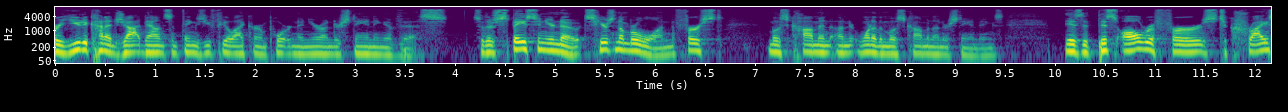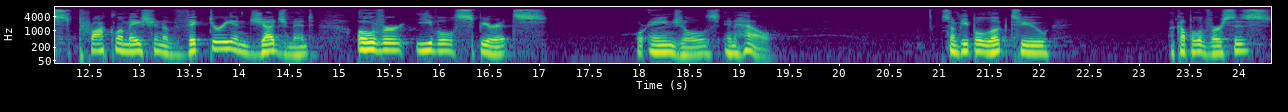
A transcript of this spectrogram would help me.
for you to kind of jot down some things you feel like are important in your understanding of this. So there's space in your notes. Here's number one, the first most common, one of the most common understandings is that this all refers to Christ's proclamation of victory and judgment over evil spirits or angels in hell. Some people look to a couple of verses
